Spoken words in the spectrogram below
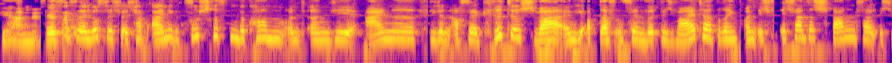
gerne. Das ist sehr lustig. Ich habe einige Zuschriften bekommen und irgendwie eine, die dann auch sehr kritisch war, irgendwie, ob das uns denn wirklich weiterbringt. Und ich, ich fand das spannend, weil ich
